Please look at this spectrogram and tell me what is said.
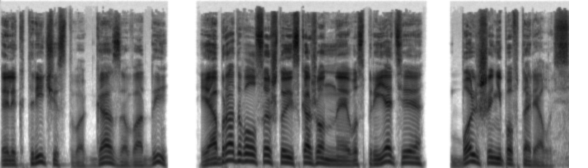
электричества, газа, воды, и обрадовался, что искаженное восприятие больше не повторялось.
